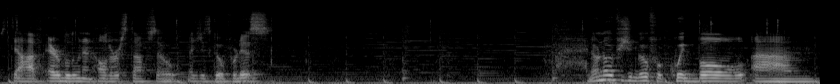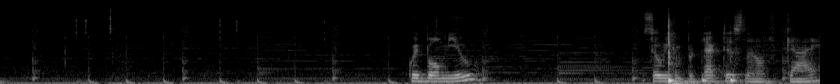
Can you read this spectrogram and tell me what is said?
Still have air balloon and other stuff, so let's just go for this. I don't know if you should go for quick ball. Um, quick ball Mew. So we can protect this little guy.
